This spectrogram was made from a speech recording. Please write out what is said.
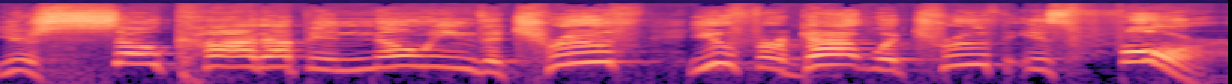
You're so caught up in knowing the truth, you forgot what truth is for.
